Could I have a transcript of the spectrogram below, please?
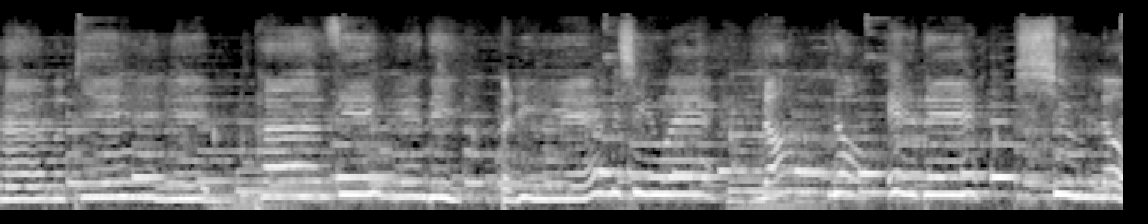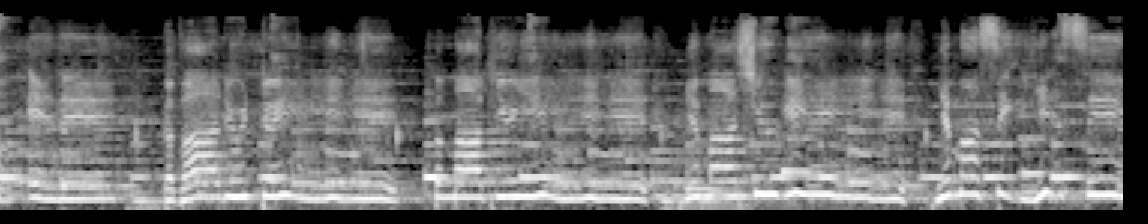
ဟမ်းမပြေ လို့ဧသေးကဘာဒူတွေးပမာပြူရင်မြမရှုကြီးမြမစိတ်ရစ်စင်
